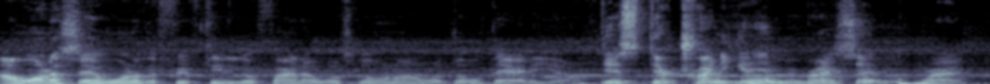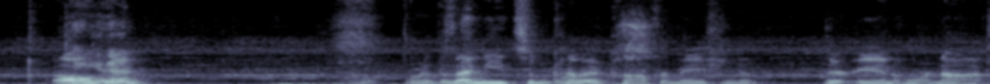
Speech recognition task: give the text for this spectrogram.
I want to send one of the fifteen to go find out what's going on with old Daddy O. this. They're trying to get in. Remember I said? Right. Oh, get okay. in? Because I need some kind of confirmation that they're in or not.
